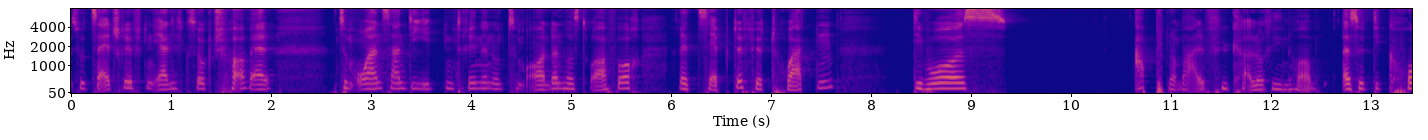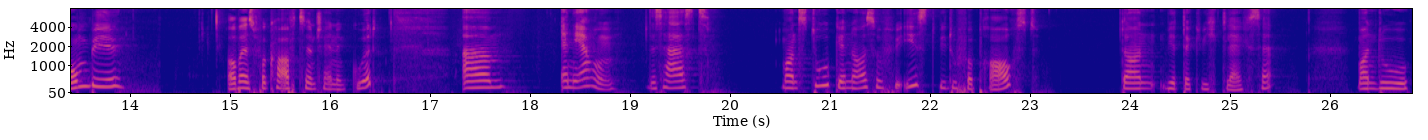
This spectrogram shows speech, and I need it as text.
so Zeitschriften ehrlich gesagt schon, weil zum einen sind Diäten drinnen und zum anderen hast du einfach Rezepte für Torten, die was abnormal viel Kalorien haben. Also die Kombi, aber es verkauft sich anscheinend gut. Ähm, Ernährung. Das heißt, wenn du genauso viel isst, wie du verbrauchst, dann wird der Gewicht gleich sein. Wenn du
